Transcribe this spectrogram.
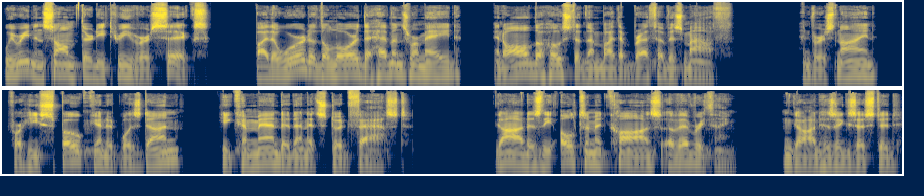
We read in Psalm 33, verse 6, By the word of the Lord the heavens were made, and all the host of them by the breath of his mouth. And verse 9, for he spoke and it was done, he commanded and it stood fast. God is the ultimate cause of everything. God has existed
